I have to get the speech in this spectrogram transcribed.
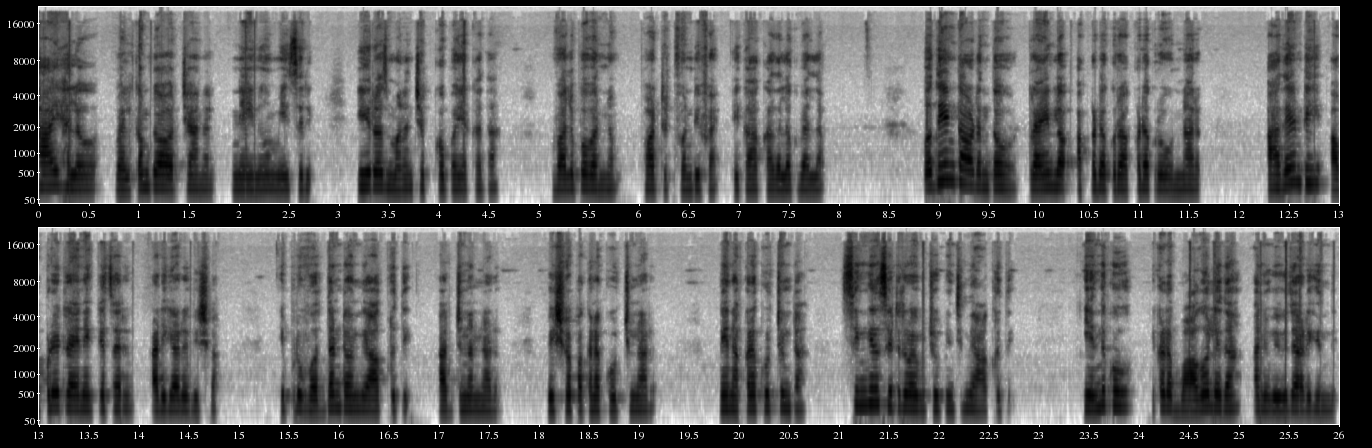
Hi hello. Welcome to our channel. నేను మీ సిరి ఈరోజు మనం చెప్పుకోబోయే కథ వలుపవర్ణం పార్ట్ ట్వంటీ ఫైవ్. ఇక కథలోకి వెళ్దాం. ఉదయం కావడంతో ట్రైన్లో అక్కడొకరు అక్కడొకరు ఉన్నారు. అదేంటి? అప్పుడే ట్రైన్ ఎక్కేశారు? అడిగాడు విశ్వ. ఇప్పుడు వద్దంటోంది ఆకృతి అర్జున్ అన్నాడు. విశ్వ పక్కన కూర్చున్నాడు. నేను అక్కడ కూర్చుంటా. సింగిల్ సీటర్ వైపు చూపించింది ఆకృతి. ఎందుకు? ఇక్కడ బాగోలేదా? అని వివిధ అడిగింది.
